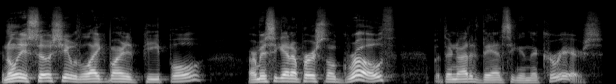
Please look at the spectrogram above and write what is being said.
and only associate with like-minded people are missing out on personal growth, but they're not advancing in their careers.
